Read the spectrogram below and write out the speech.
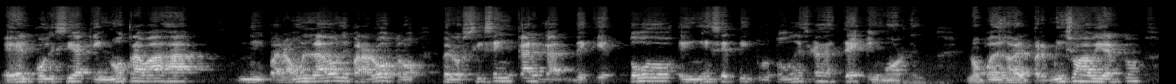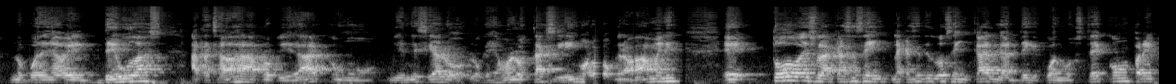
Es el policía que no trabaja ni para un lado ni para el otro, pero sí se encarga de que todo en ese título, todo en esa casa esté en orden. No pueden haber permisos abiertos, no pueden haber deudas, atachadas a la propiedad, como bien decía lo, lo que llaman los tax liens o los gravámenes. Eh, todo eso, la casa, se, la casa de títulos se encarga de que cuando usted compre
